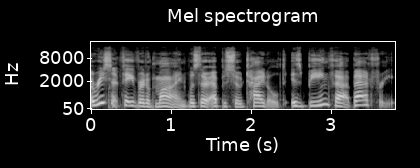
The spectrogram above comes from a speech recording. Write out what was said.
A recent favorite of mine was their episode titled, Is Being Fat Bad for You?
